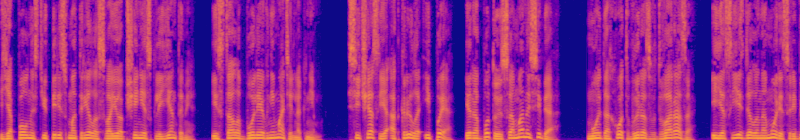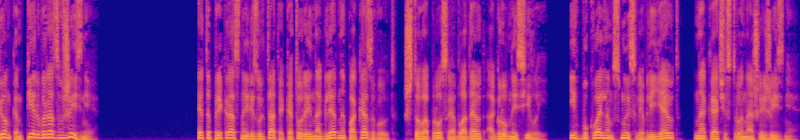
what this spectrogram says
Я полностью пересмотрела свое общение с клиентами и стала более внимательна к ним. Сейчас я открыла ИП и работаю сама на себя. Мой доход вырос в два раза, и я съездила на море с ребенком первый раз в жизни. Это прекрасные результаты, которые наглядно показывают, что вопросы обладают огромной силой и в буквальном смысле влияют на качество нашей жизни.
